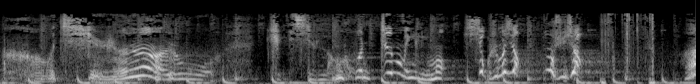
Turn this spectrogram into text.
好气人啊！路，这些狼獾真没礼貌，笑什么笑？不许笑！啊！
